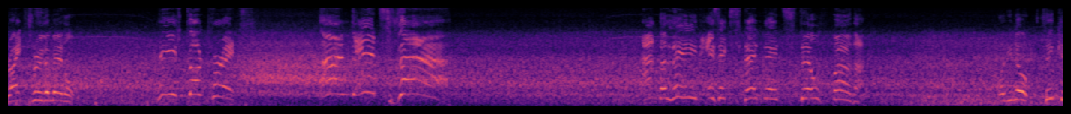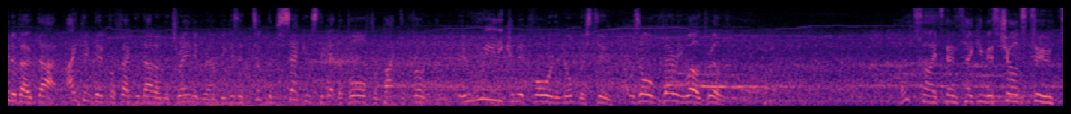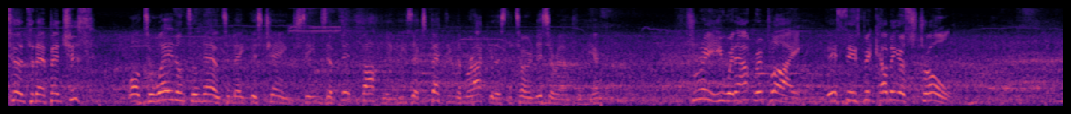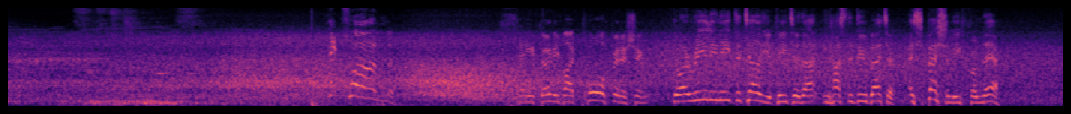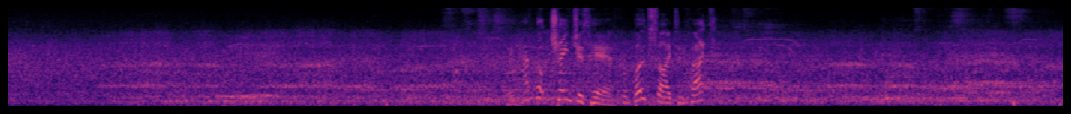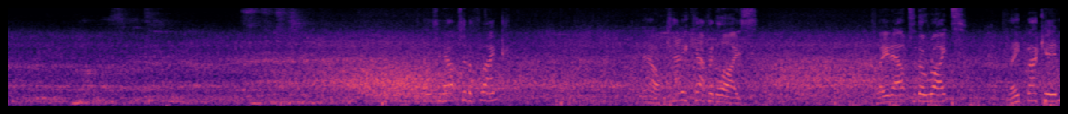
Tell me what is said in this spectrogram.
Right through the middle. He's gone for it! And it's there! And the lead is extended still further. Well, you know, thinking about that, I think they've perfected that on the training ground because it took them seconds to get the ball from back to front, and they really commit forward in numbers too. That was all very well drilled. Both sides then taking this chance to turn to their benches. Well, to wait until now to make this change seems a bit baffling. He's expecting the miraculous to turn this around from here. Three without reply. This is becoming a stroll. Hits one! Saved only by poor finishing. Do I really need to tell you, Peter, that he has to do better, especially from there? Got changes here, from both sides in fact. Out to the flank. Now, can he capitalise? Played out to the right, played back in.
